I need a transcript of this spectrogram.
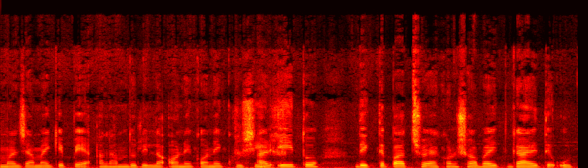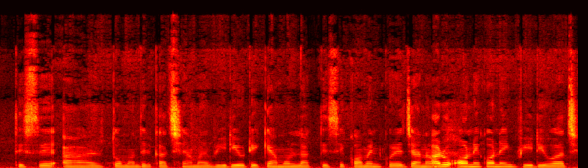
আমার জামাইকে পেয়ে আলহামদুলিল্লাহ অনেক অনেক খুশি। আর এই তো দেখতে পাচ্ছ, এখন সবাই গাড়িতে উঠতেছে আর তোমাদের কাছে আমার ভিডিওটি কেমন লাগতেছে কমেন্ট করে জানাও। আরও অনেক অনেক ভিডিও আছে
